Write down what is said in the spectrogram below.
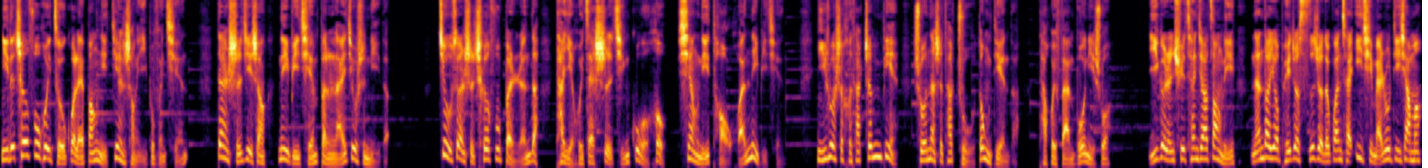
你的车夫会走过来帮你垫上一部分钱，但实际上那笔钱本来就是你的。就算是车夫本人的，他也会在事情过后向你讨还那笔钱，你若是和他争辩说那是他主动垫的，他会反驳你说：“一个人去参加葬礼，难道要陪着死者的棺材一起埋入地下吗？”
